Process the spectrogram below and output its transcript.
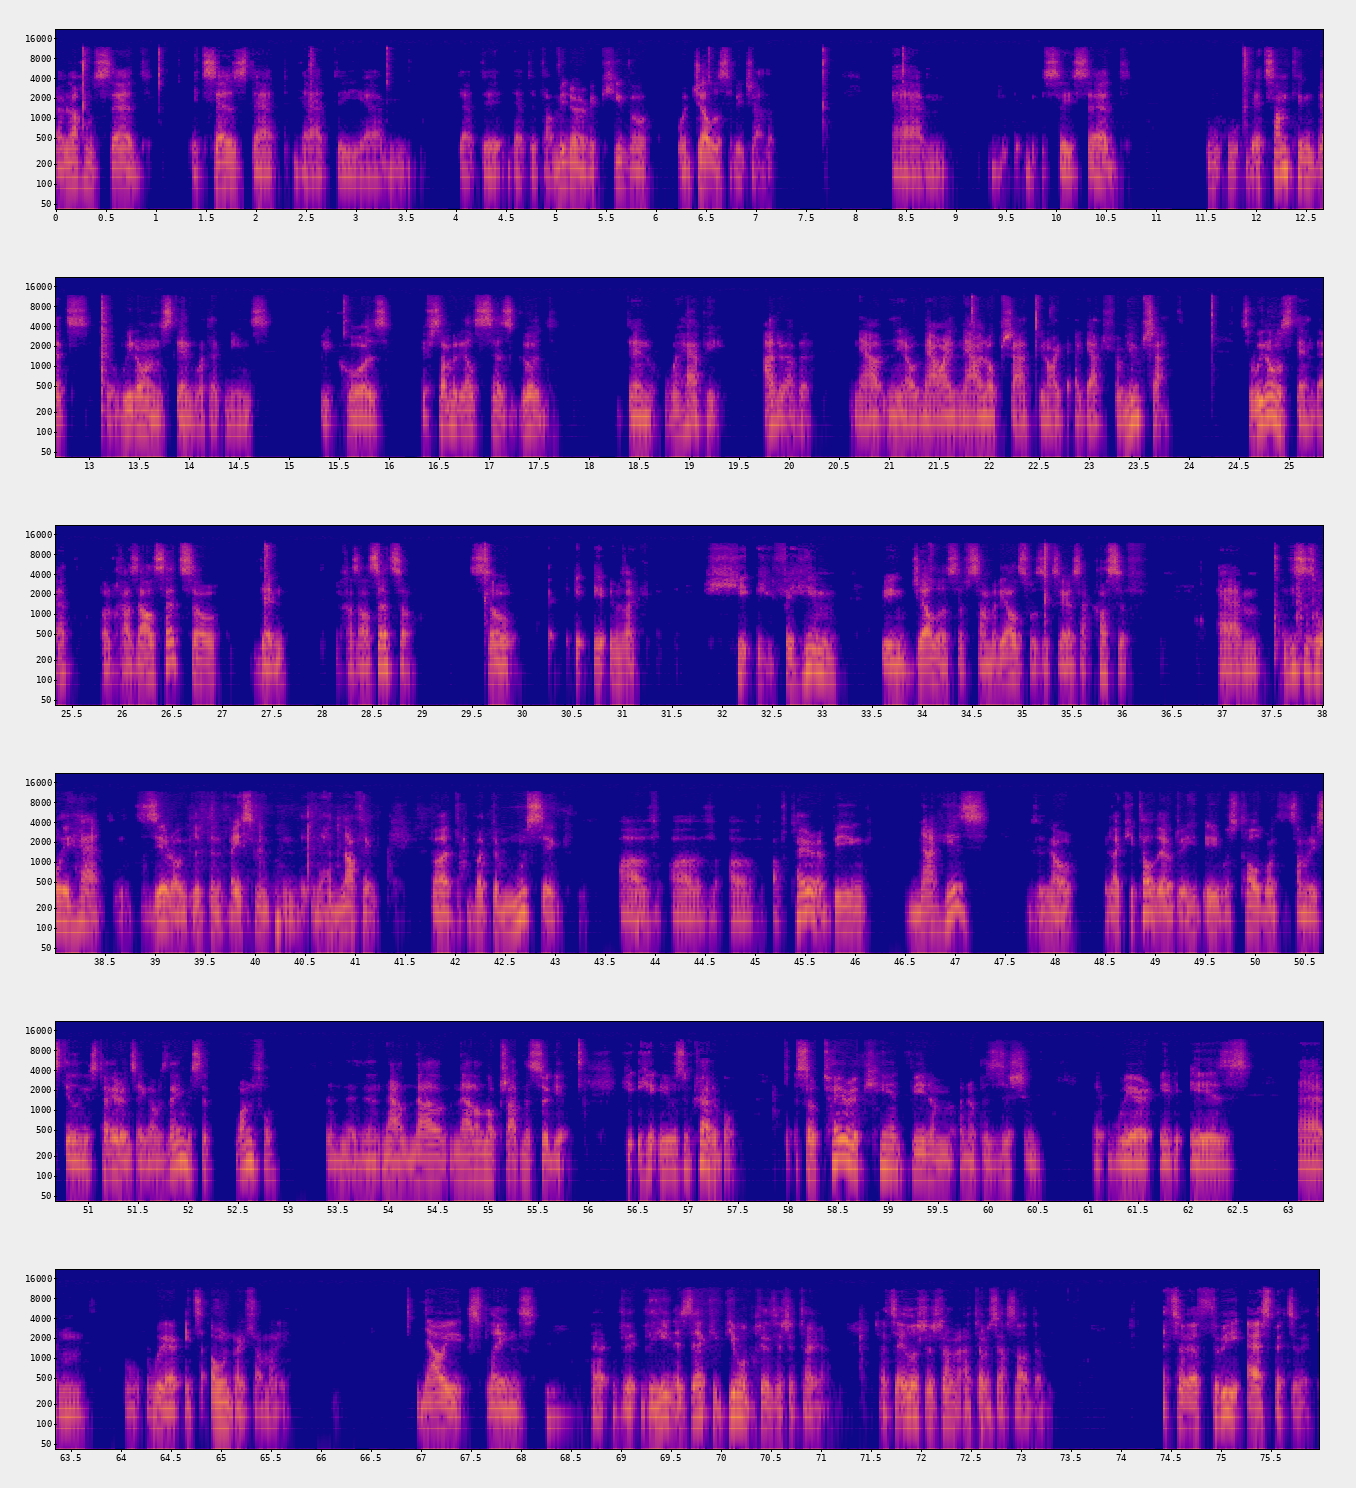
Rav Nachum said it says that that the um, that the that the Talmidim of Akiva were jealous of each other. Um, so he said, it's something that's, we don't understand what that means because if somebody else says good, then we're happy. Rather. Now, you know, now I now I know pshat, you know, I, I got from him pshat. So we don't understand that. But if Chazal said so, then Chazal said so. So it, it was like he, for him being jealous of somebody else was Xeris HaKosef. Um, and this is all he had. It's zero. He lived in a basement and, and had nothing. But but the musig of of of of Torah being not his, you know, like he told, he, he was told once somebody's stealing his Torah and saying, "I his name. He uh, said, "Wonderful." Now, now, now, no pshat know Pshat he, he was incredible. So Torah can't be in a, in a position where it is um, where it's owned by somebody. Now he explains uh, V'hin. So there are three aspects of it.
